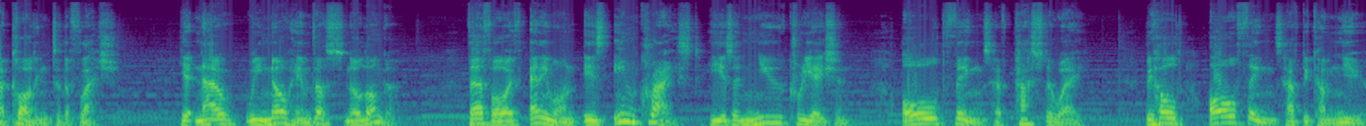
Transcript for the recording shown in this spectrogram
according to the flesh. Yet now we know him thus no longer. Therefore, if anyone is in Christ, he is a new creation. Old things have passed away. Behold, all things have become new.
